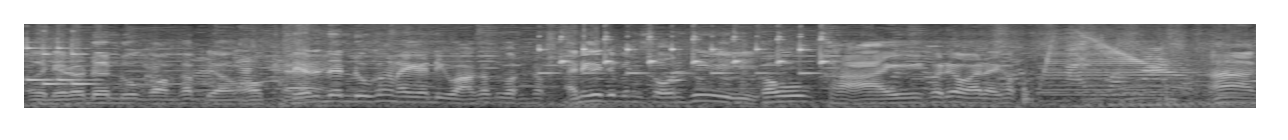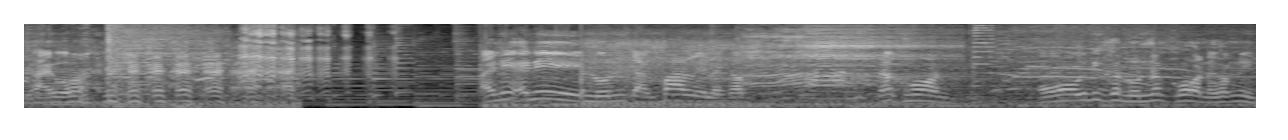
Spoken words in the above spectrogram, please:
เออเดี๋ยวเราเดินดูก่อนครับเดี๋ยวโอเค เดี๋ยวเราเดินดูข้างในกันดีกว่าครับทุกคนครับ อันนี้ก็จะเป็นโซนที่เขาขายเขาเรียกว่าอะไรครับ อ่าขายวัว อันนี้อันนี้หนุนจากบ้านเลยเหรอครับ นคร อ๋อ นี่ขนุนนครนะครับนี่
